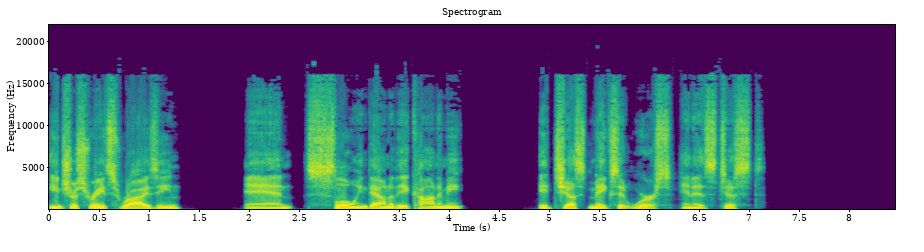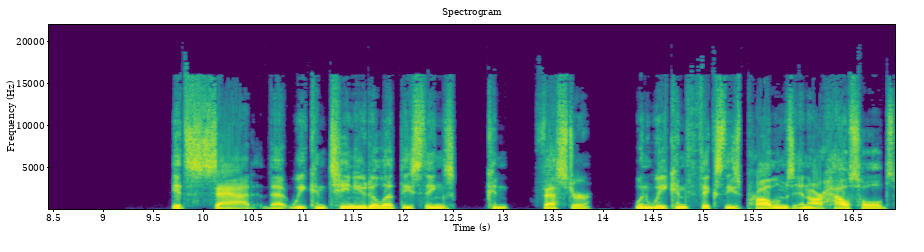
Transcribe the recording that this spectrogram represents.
interest rates rising, and slowing down of the economy, it just makes it worse. And it's just, it's sad that we continue to let these things can fester when we can fix these problems in our households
